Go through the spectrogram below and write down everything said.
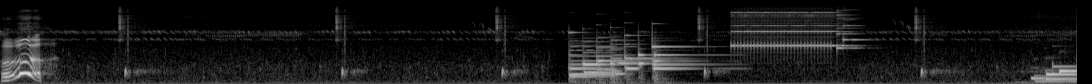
Oh! Thank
